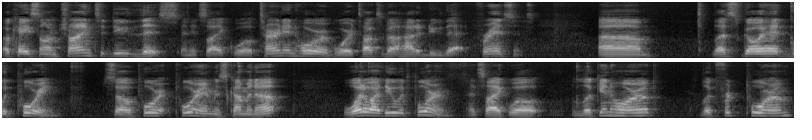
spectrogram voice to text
okay, so I'm trying to do this. And it's like, well, turn in Horeb where it talks about how to do that. For instance, um, let's go ahead with Purim. So Pur- Purim is coming up. What do I do with Purim? It's like, well, look in Horeb, look for Purim,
